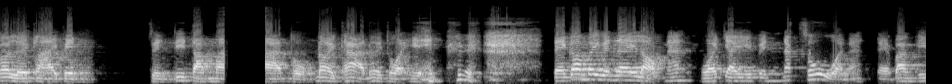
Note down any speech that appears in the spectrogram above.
ก็เลยกลายเป็นสิ่งที่ตามมาถูกด้อยค่าด้วยตัวเอง แต่ก็ไม่เป็นไรหรอกนะ หัวใจเป็นนักสู้นะแต่บางที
